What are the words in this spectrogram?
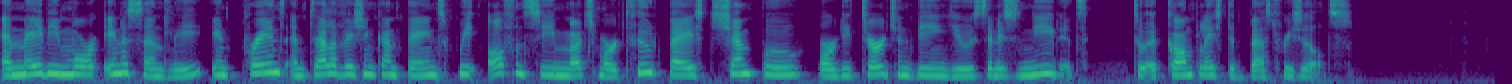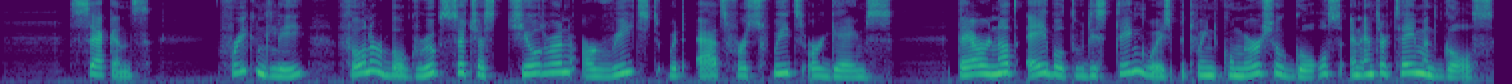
And maybe more innocently, in print and television campaigns, we often see much more toothpaste, shampoo, or detergent being used than is needed to accomplish the best results. Second, frequently, vulnerable groups such as children are reached with ads for sweets or games. They are not able to distinguish between commercial goals and entertainment goals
